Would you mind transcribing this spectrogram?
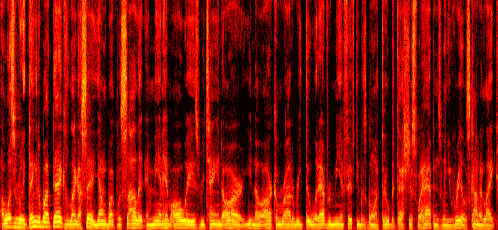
I wasn't really thinking about that because, like I said, Young Buck was solid, and me and him always retained our, you know, our camaraderie through whatever me and Fifty was going through. But that's just what happens when you real. It's kind of like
